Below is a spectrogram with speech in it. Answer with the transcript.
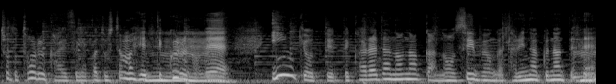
ちょっと取る回数がやっぱどうしても減ってくるので陰虚って言って体の中の水分が足りなくなってね、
